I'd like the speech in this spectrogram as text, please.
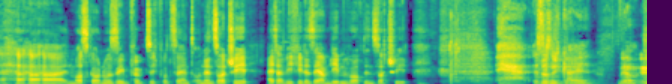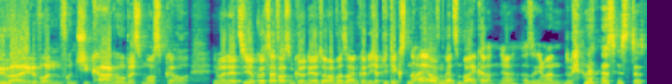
Hahaha, in Moskau nur 57 Prozent. Und in Sochi, Alter, wie viele Serben leben überhaupt in Sochi? Ist das nicht geil? Wir haben überall gewonnen, von Chicago bis Moskau. Ich meine, er hätte sich ja kürzer fassen können. Er hätte auch einfach sagen können, ich habe die dicksten Eier auf dem ganzen Balkan. Ja? Also ich meine, was ist das?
